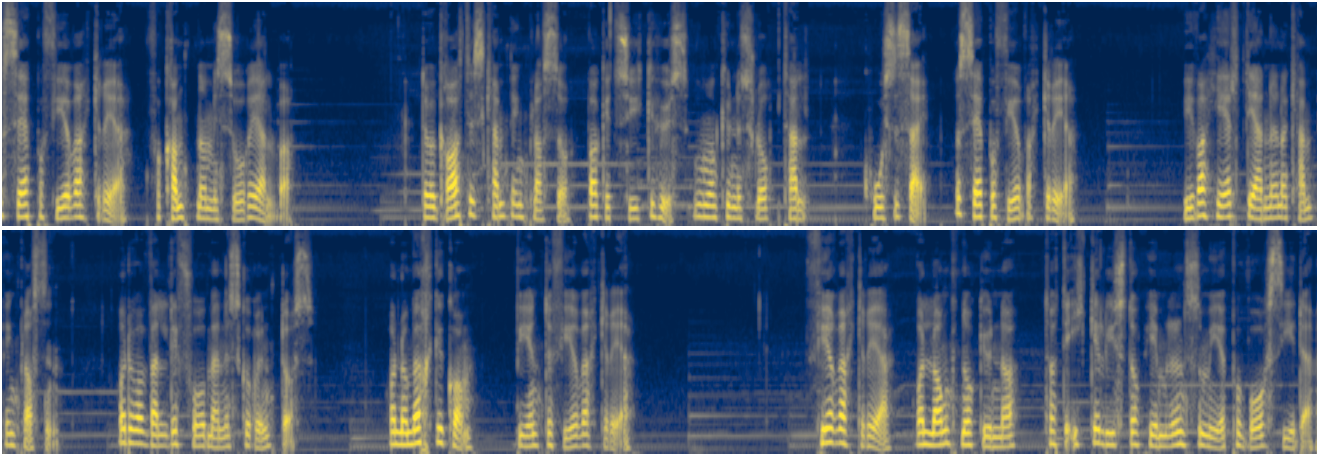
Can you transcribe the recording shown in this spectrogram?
og se på fyrverkeriet for kanten av Missouri-elva. Det var gratis campingplasser bak et sykehus hvor man kunne slå opp telt, kose seg og se på fyrverkeriet. Vi var helt i enden av campingplassen, og det var veldig få mennesker rundt oss. Og når mørket kom, begynte fyrverkeriet. Fyrverkeriet var langt nok unna til at det ikke lyste opp himmelen så mye på vår side,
